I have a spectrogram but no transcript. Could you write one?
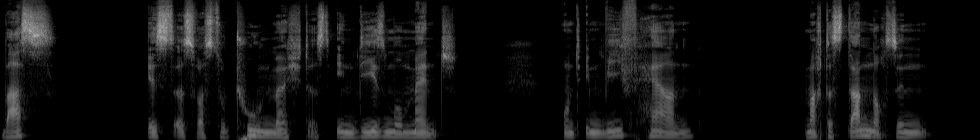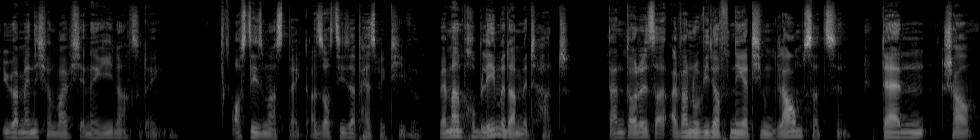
was ist es, was du tun möchtest in diesem Moment? Und inwiefern macht es dann noch Sinn, über männliche und weibliche Energie nachzudenken? Aus diesem Aspekt, also aus dieser Perspektive. Wenn man Probleme damit hat, dann deutet es einfach nur wieder auf einen negativen Glaubenssatz hin. Denn schau,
